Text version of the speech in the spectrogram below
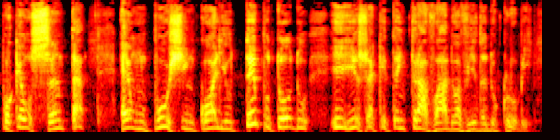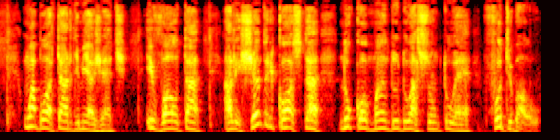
porque o Santa é um puxa encolhe o tempo todo e isso é que tem travado a vida do clube. Uma boa tarde, minha gente. E volta Alexandre Costa no comando do assunto é futebol.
